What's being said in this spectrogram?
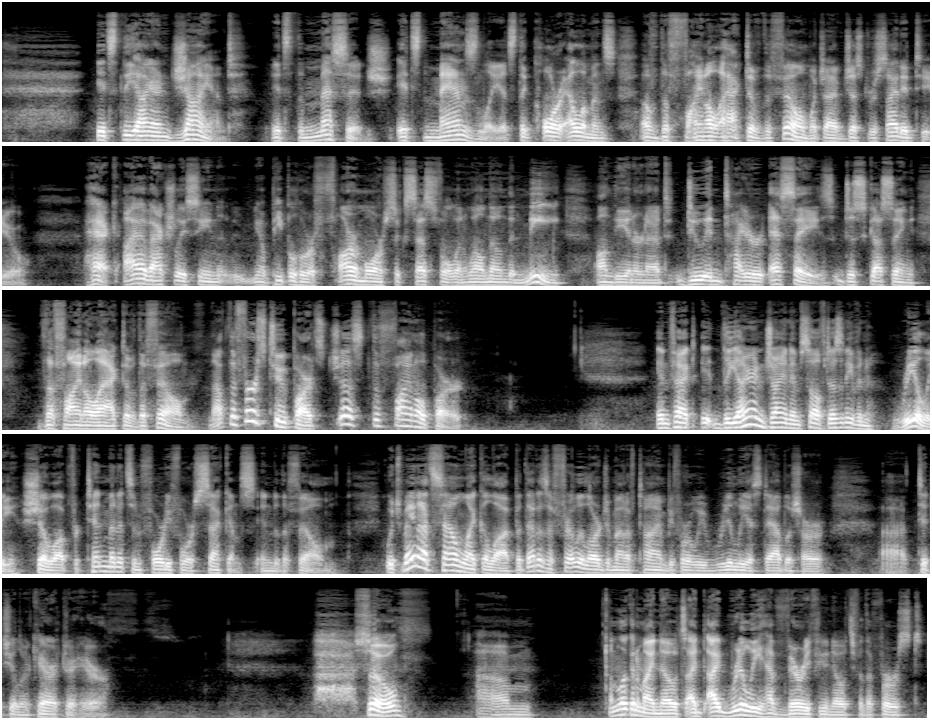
It's the Iron Giant. It's the message. It's Mansley. It's the core elements of the final act of the film, which I've just recited to you. Heck, I have actually seen you know people who are far more successful and well known than me on the internet do entire essays discussing the final act of the film. Not the first two parts, just the final part. In fact, it, the Iron Giant himself doesn't even really show up for 10 minutes and 44 seconds into the film, which may not sound like a lot, but that is a fairly large amount of time before we really establish our uh, titular character here. So, um, I'm looking at my notes. I, I really have very few notes for the first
